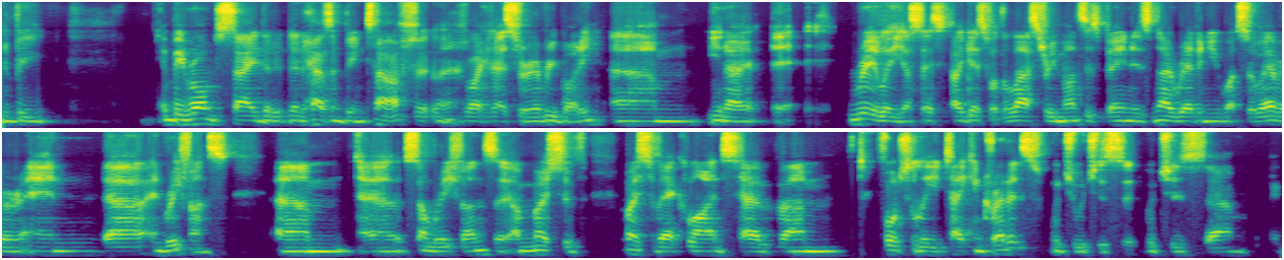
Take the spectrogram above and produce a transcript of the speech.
would be it'd be wrong to say that it, it, hasn't been tough, uh, like it has for everybody. Um, you know, really, I guess, I guess what the last three months has been is no revenue whatsoever and uh, and refunds um, uh, some refunds. Uh, most of most of our clients have um, fortunately taken credits, which which is which is um, a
